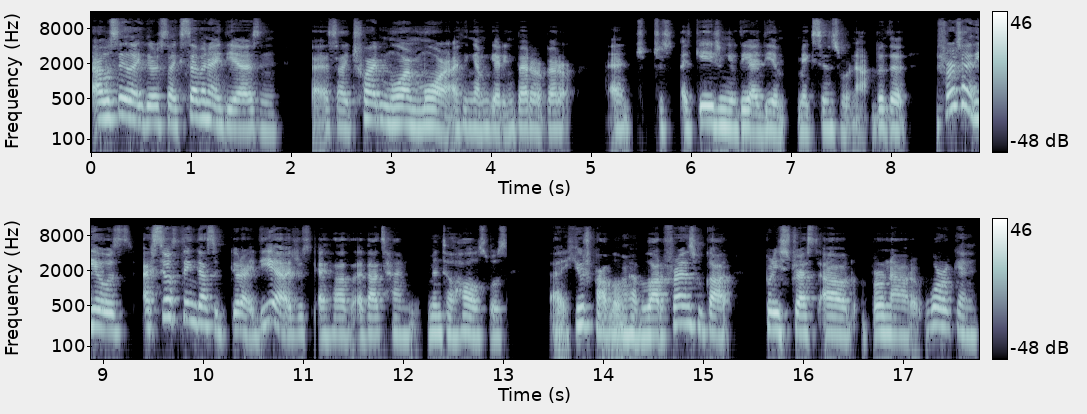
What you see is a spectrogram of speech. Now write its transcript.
I would say like there's like seven ideas, and as I tried more and more, I think I'm getting better and better and just gauging if the idea makes sense or not. But the first idea was I still think that's a good idea. I just I thought at that time mental health was a huge problem. I have a lot of friends who got pretty stressed out, burnout at work, and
